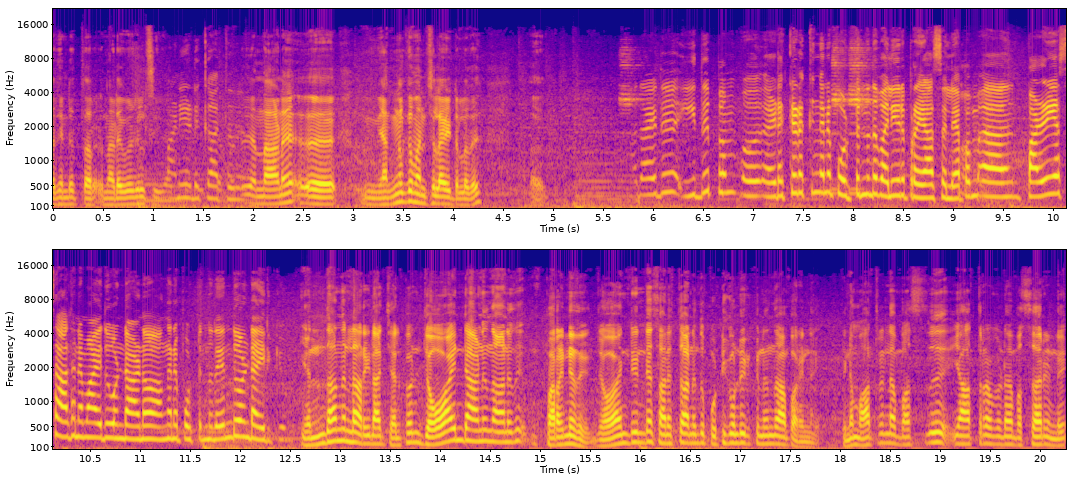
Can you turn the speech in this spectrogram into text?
അതിന്റെ നടപടികൾ ചെയ്യുന്നത് എന്നാണ് ഞങ്ങൾക്ക് മനസ്സിലായിട്ടുള്ളത്. അതായത് ഇതിപ്പം ഇടയ്ക്കിടയ്ക്ക് ഇങ്ങനെ പൊട്ടുന്നത് വലിയൊരു പ്രയാസമല്ലേ? അപ്പം പഴയ സാധനമായതുകൊണ്ടാണോ അങ്ങനെ പൊട്ടുന്നത്? എന്തുകൊണ്ടായിരിക്കും? എന്താണെന്നുള്ള അറിയില്ല. ചിലപ്പം ജോയിന്റ് ആണ് എന്നാണ് പറഞ്ഞത് ജോയിന്റിന്റെ സ്ഥലത്താണ് ഇത് പൊട്ടിക്കൊണ്ടിരിക്കുന്നതെന്നാണ് പറയുന്നത്. പിന്നെ മാത്രമല്ല ബസ് യാത്ര ഇവിടെ ബസ്സുകാരുണ്ട്.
